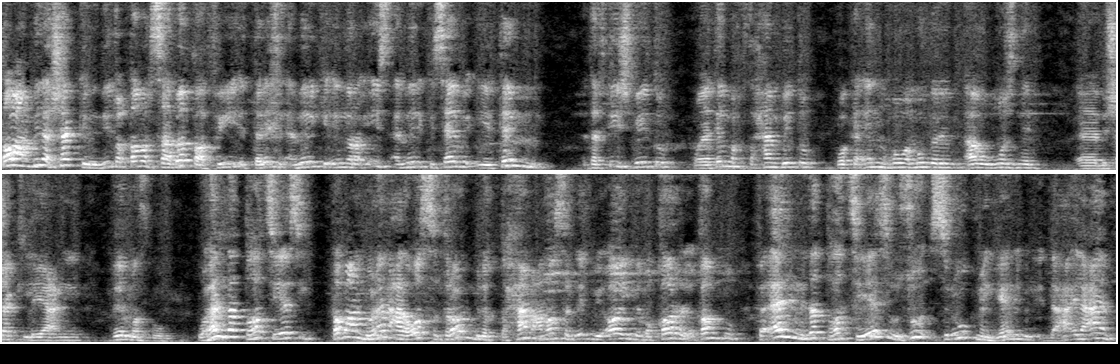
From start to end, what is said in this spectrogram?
طبعا بلا شك إن دي تعتبر سابقة في التاريخ الأمريكي إن رئيس أمريكي سابق يتم تفتيش بيته ويتم اقتحام بيته وكأنه هو مجرم أو مذنب بشكل يعني غير مسبوق. وهل ده اضطهاد سياسي؟ طبعا بناء على وصف ترامب لاقتحام عناصر ال FBI لمقر إقامته فقال إن ده اضطهاد سياسي وسوء سلوك من جانب الإدعاء العام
